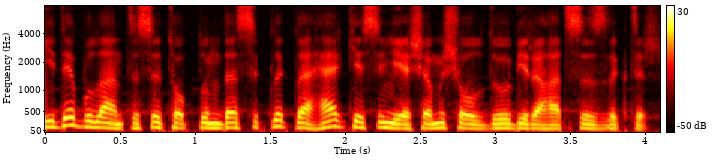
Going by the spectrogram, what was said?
Mide bulantısı toplumda sıklıkla herkesin yaşamış olduğu bir rahatsızlıktır.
